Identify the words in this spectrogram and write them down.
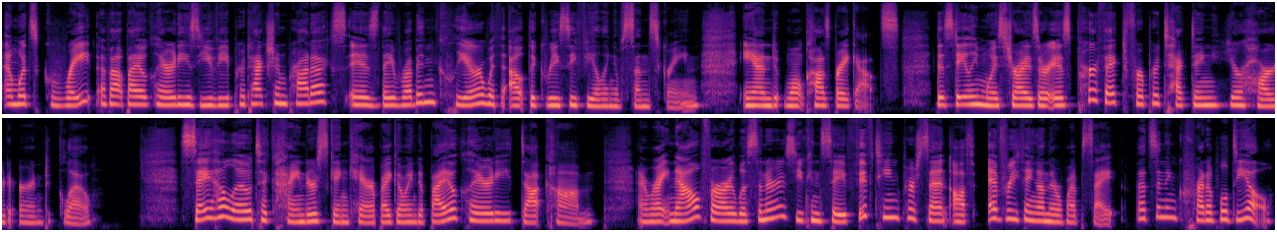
And what's great about BioClarity's UV protection products is they rub in clear without the greasy feeling of sunscreen and won't cause breakouts. This daily moisturizer is perfect for protecting your hard earned glow. Say hello to kinder skincare by going to bioclarity.com. And right now, for our listeners, you can save 15% off everything on their website. That's an incredible deal.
